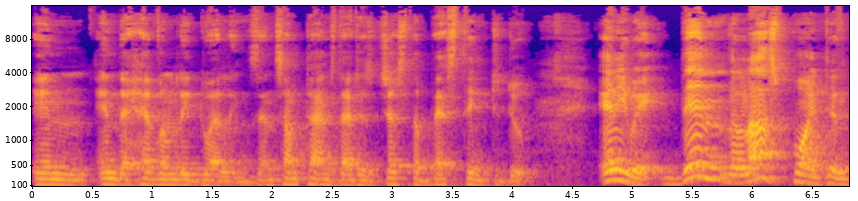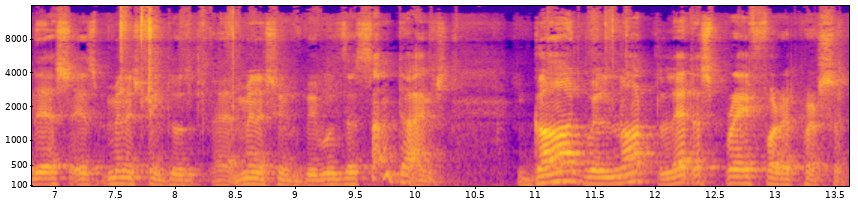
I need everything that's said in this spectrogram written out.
in, in the heavenly dwellings. And sometimes that is just the best thing to do. Anyway, then the last point in this is ministering to uh, ministering to people that sometimes God will not let us pray for a person.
